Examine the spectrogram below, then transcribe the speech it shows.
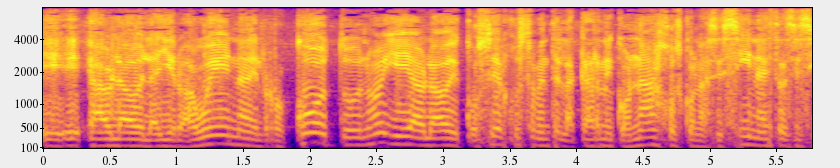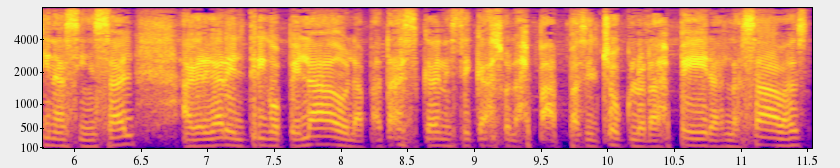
Eh, he hablado de la hierbabuena, del rocoto, ¿no? Y he hablado de cocer justamente la carne con ajos, con la cecina, esta cecina sin sal, agregar el trigo pelado, la patasca, en este caso las papas, el choclo, las peras, las habas,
